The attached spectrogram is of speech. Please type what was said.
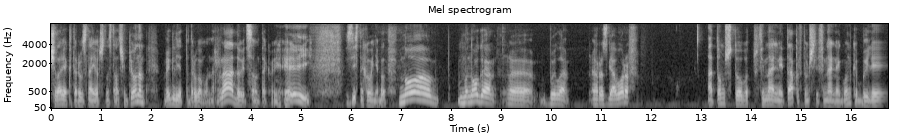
Человек, который узнает, что он стал чемпионом, выглядит по-другому. Он радуется, он такой, эй, здесь такого не было. Но много э, было разговоров о том, что вот финальные этапы, в том числе финальная гонка, были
